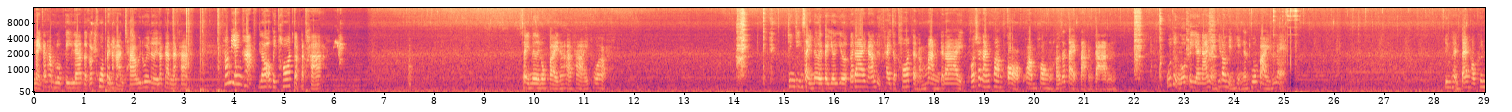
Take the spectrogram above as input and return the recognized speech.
ไหนๆก็ทำโรตีแล้วแต่ก็ควบเป็นอาหารเช้าไว้ด้วยเลยแล้วกันนะคะ เท่านี้เองค่ะแล้วเอาไปทอดกับกระทะ ใส่เนยลงไปนะคะทาให้ทั่ว ริง ๆ ใส่เนยไปเยอะๆก็ได้นะ หรือใครจะทอดกับน้ำมันก็ได้ เพราะฉะนั้นความกรอบความพองของเขาจะแตกต่างกัน พูดถึงโรตีนะอย่างที่เราเห็นเห็นๆกันทั่วไปนั่นแหละ ดึงแผ่นแป้งเขาขึ้น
